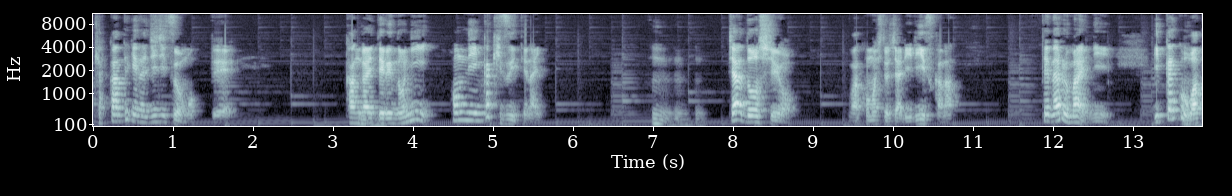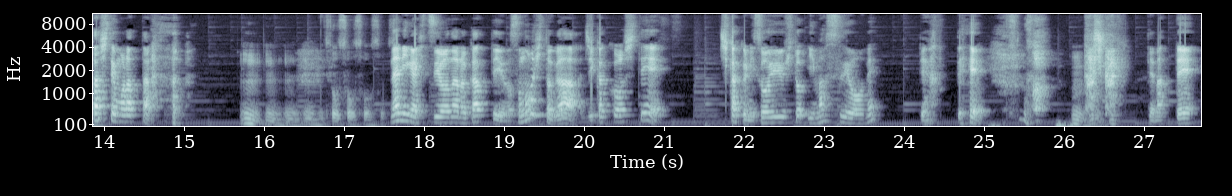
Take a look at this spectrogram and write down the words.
客観的な事実を持って考えてるのに、本人が気づいてない。うんうんうん。じゃあどうしよう。まあこの人じゃあリリースかな。ってなる前に、一回こう渡してもらったら、うんうんうんうん。そうそうそうそう。何が必要なのかっていうのをその人が自覚をして、近くにそういう人いますよね？ってなって、うん、確かにってなって、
